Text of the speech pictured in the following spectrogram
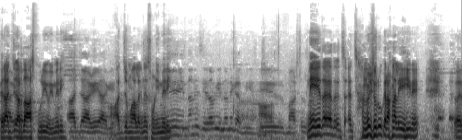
ਫਿਰ ਅੱਜ ਅਰਦਾਸ ਪੂਰੀ ਹੋਈ ਮੇਰੀ। ਅੱਜ ਆ ਗਏ ਆ ਗਏ। ਅੱਜ ਮਾਲਕ ਨੇ ਸੁਣੀ ਮੇਰੀ। ਇਹ ਇਹਨਾਂ ਨੇ ਸੇਵਾ ਵੀ ਇਹਨਾਂ ਨੇ ਕਰਨੀ ਹੈ। ਇਹ ਮਾਸਟਰ ਨਹੀਂ ਇਹ ਤਾਂ ਸ- ਸਾਨੂੰ ਸ਼ੁਰੂ ਕਰਾਉਣ ਵਾਲੇ ਇਹੀ ਨੇ। ਪਰ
